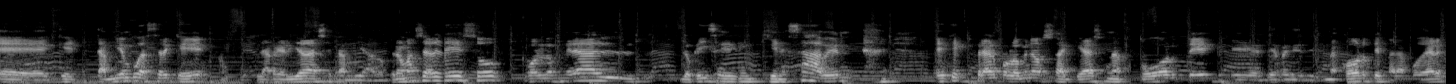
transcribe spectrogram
eh, que también puede hacer que la realidad haya cambiado. Pero más allá de eso, por lo general, lo que dicen quienes saben es que esperar por lo menos a que haya una corte, eh, de, de una corte para poder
